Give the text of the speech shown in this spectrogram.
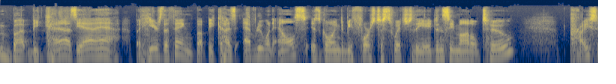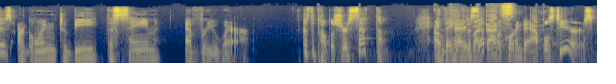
But because, yeah, yeah. But here's the thing. But because everyone else is going to be forced to switch to the agency model too, prices are going to be the same everywhere because the publishers set them. And they have to set them according to Apple's tiers.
